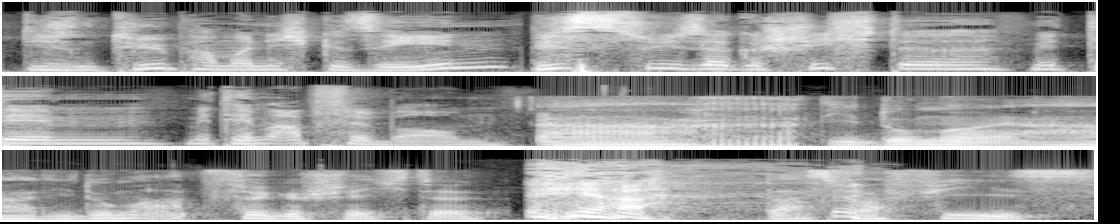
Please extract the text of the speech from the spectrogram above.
diesen Typ haben wir nicht gesehen, bis zu dieser Geschichte mit dem, mit dem Apfelbaum. Ach, die dumme, ja, die dumme Apfelgeschichte. Ja, Das war fies.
